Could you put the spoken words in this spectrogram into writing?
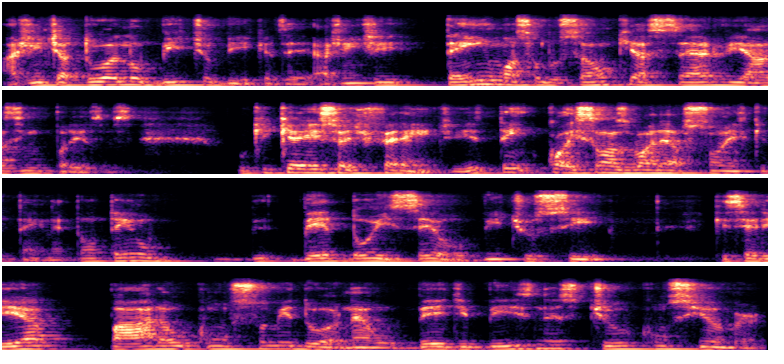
a gente atua no B2B, quer dizer, a gente tem uma solução que serve às empresas. O que, que é isso é diferente? E tem, quais são as variações que tem? Né? Então, tem o B2C, ou B2C, que seria para o consumidor, né? O B de business to consumer.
